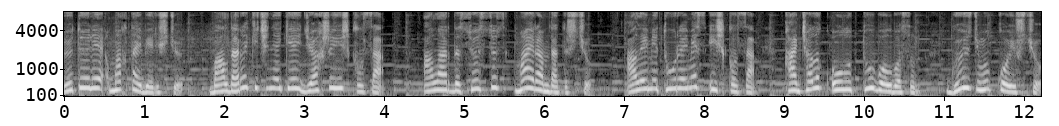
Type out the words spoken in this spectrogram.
өтө эле мактай беришчү балдары кичинекей жакшы иш кылса аларды сөзсүз майрамдатышчу ал эми туура эмес иш кылса канчалык олуттуу болбосун көз жумуп коюшчу.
